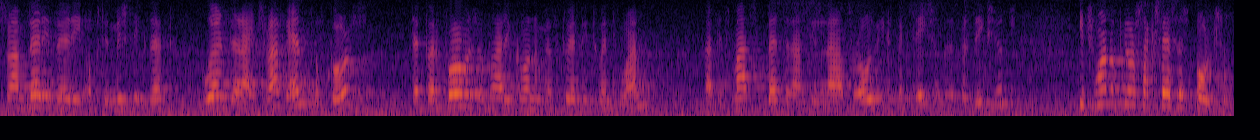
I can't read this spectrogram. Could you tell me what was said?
So I'm very, very optimistic that we're on the right track. And of course, the performance of our economy of 2021, that it's much better until now for all the expectations and predictions. It's one of your successes also.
